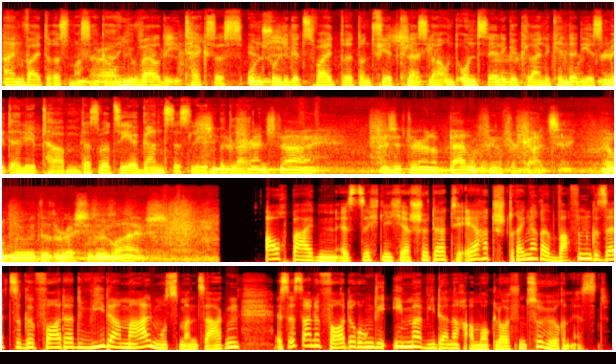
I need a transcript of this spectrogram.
Ein weiteres Massaker, Uvalde, Texas, unschuldige Zweit-, Dritt- und Viertklässler und unzählige kleine Kinder, die es miterlebt haben. Das wird sie ihr ganzes Leben begleiten. Auch Biden ist sichtlich erschüttert. Er hat strengere Waffengesetze gefordert. Wieder mal, muss man sagen. Es ist eine Forderung, die immer wieder nach Amokläufen zu hören ist.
